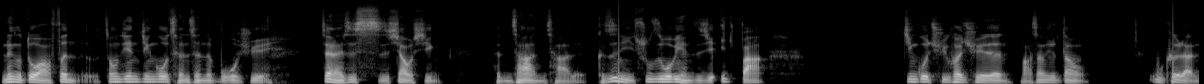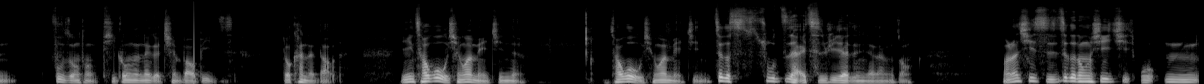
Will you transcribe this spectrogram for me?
能有多少份额，中间经过层层的剥削，再来是时效性。很差很差的，可是你数字货币很直接，一发经过区块确认，马上就到乌克兰副总统提供的那个钱包地址，都看得到的，已经超过五千万美金了，超过五千万美金，这个数字还持续在增加当中。好，了其实这个东西，其实我嗯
